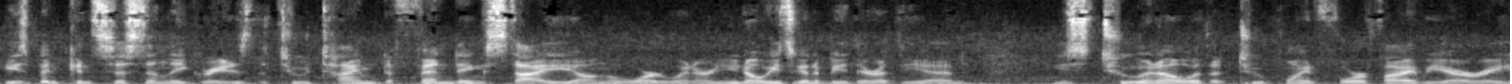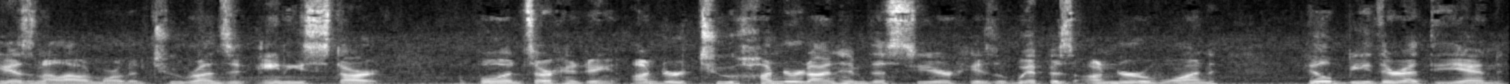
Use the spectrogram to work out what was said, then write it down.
He's been consistently great as the two-time defending Cy Young Award winner. You know he's going to be there at the end. He's 2-0 with a 2.45 ERA. He hasn't allowed more than two runs in any start. Opponents are hitting under 200 on him this year. His whip is under one. He'll be there at the end.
